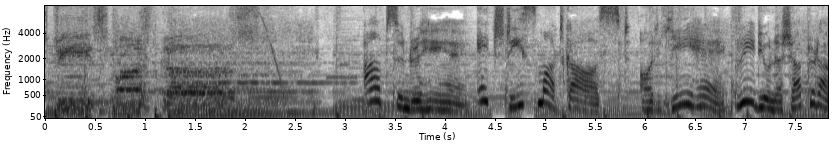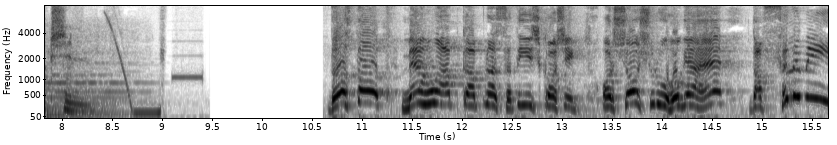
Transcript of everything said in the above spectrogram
HD Smartcast. आप सुन रहे हैं एच डी स्मार्ट कास्ट और ये है रेडियो नशा प्रोडक्शन दोस्तों मैं हूँ आपका अपना सतीश कौशिक और शो शुरू हो गया है the filmy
